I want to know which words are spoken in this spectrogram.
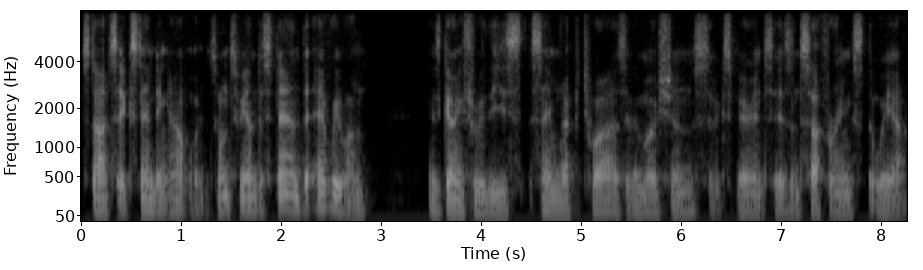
starts extending outwards. Once we understand that everyone is going through these same repertoires of emotions, of experiences, and sufferings that we are.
